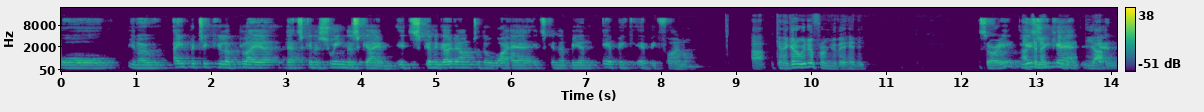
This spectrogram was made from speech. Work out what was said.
or you know a particular player that's going to swing this game. It's going to go down to the wire. It's going to be an epic, epic final. Uh, can I get a winner from you there, Hennie? Sorry. Uh, yes, can you I, can. Yeah, you can.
